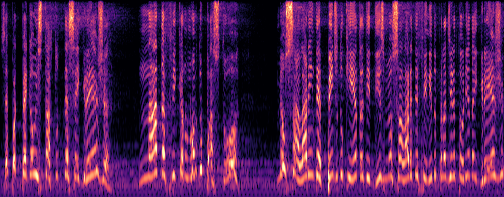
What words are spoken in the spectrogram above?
Você pode pegar o estatuto dessa igreja. Nada fica no nome do pastor. Meu salário independe do que entra de dízimo. Meu salário é definido pela diretoria da igreja.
